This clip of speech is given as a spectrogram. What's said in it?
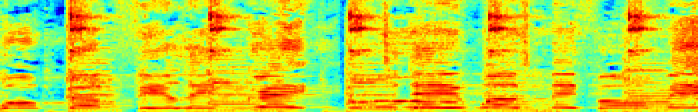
woke up feeling great. Today was made for me.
